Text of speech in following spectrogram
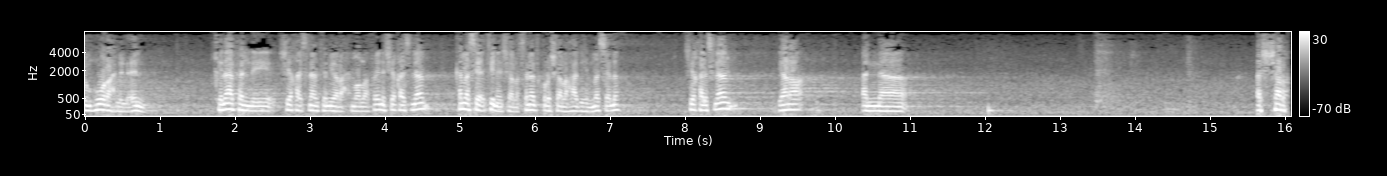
جمهور أهل العلم خلافا لشيخ الإسلام تيمية رحمه الله. فإن شيخ الإسلام كما سيأتينا إن شاء الله سنذكر إن شاء الله هذه المسألة. شيخ الإسلام يرى أن الشرط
